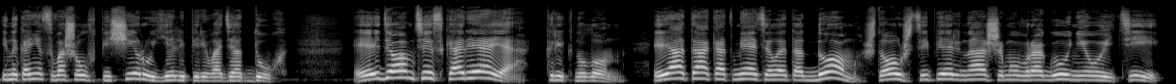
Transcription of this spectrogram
и, наконец, вошел в пещеру, еле переводя дух. «Идемте скорее!» — крикнул он. «Я так отметил этот дом, что уж теперь нашему врагу не уйти.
